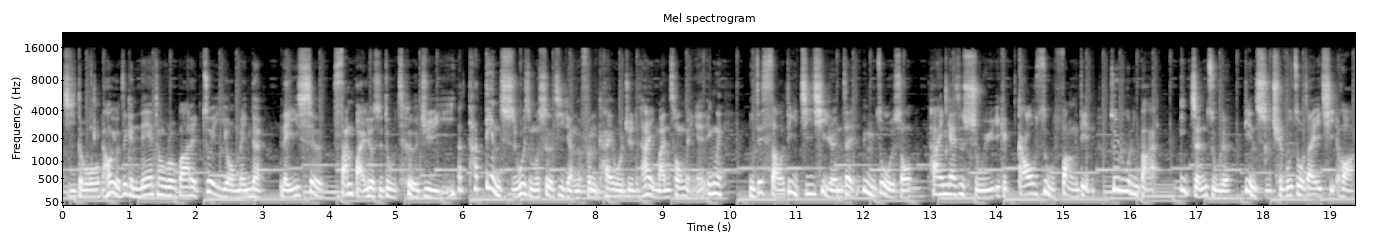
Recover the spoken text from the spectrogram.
级多。然后有这个 Neto Robotic 最有名的镭射三百六十度测距仪。那它电池为什么设计两个分开？我觉得它也蛮聪明的，因为你在扫地机器人在运作的时候，它应该是属于一个高速放电，所以如果你把一整组的电池全部坐在一起的话，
